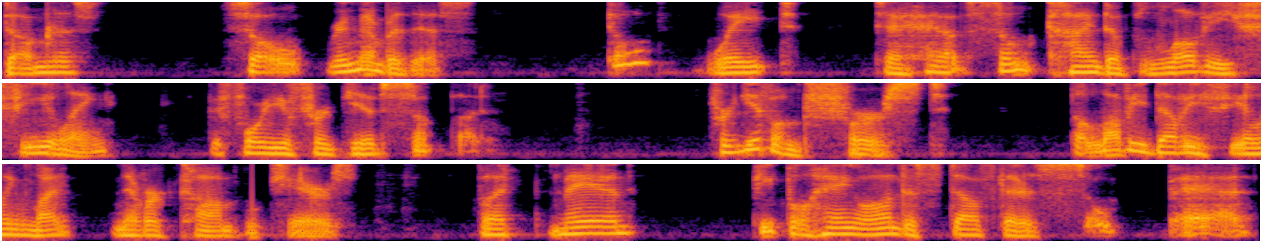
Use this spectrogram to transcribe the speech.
dumbness. So remember this. Don't wait to have some kind of lovey feeling before you forgive somebody. Forgive them first. The lovey dovey feeling might never come. Who cares? But man, people hang on to stuff that is so bad.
